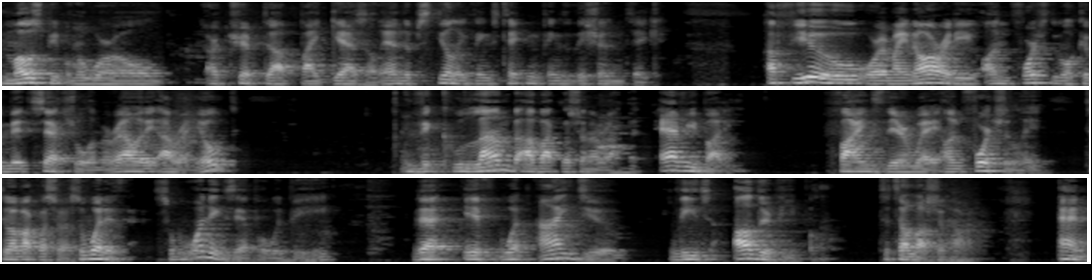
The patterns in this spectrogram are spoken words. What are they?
most people in the world are tripped up by Gezel. They end up stealing things, taking things that they shouldn't take. A few, or a minority, unfortunately will commit sexual immorality, arayot, vikulam ba'avak Lashon. But everybody finds their way, unfortunately, to Avak Lashon So what is that? So one example would be that if what I do leads other people to tell Lashon Hara, and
